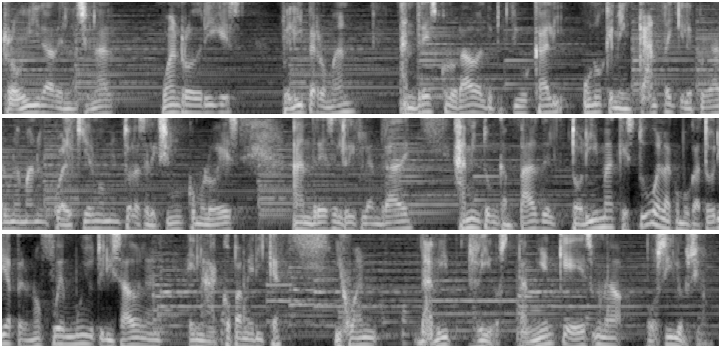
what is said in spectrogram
Rovira del Nacional, Juan Rodríguez, Felipe Román, Andrés Colorado del Deportivo Cali, uno que me encanta y que le puede dar una mano en cualquier momento a la selección como lo es Andrés el Rifle Andrade, Hamilton Campas del Tolima, que estuvo en la convocatoria pero no fue muy utilizado en la, en la Copa América, y Juan David Ríos, también que es una posible opción.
